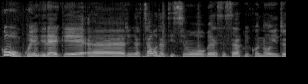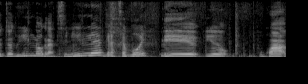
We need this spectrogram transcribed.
Comunque io direi che eh, ringraziamo tantissimo per essere stata qui con noi Giorgia Grillo, grazie mille. Grazie a voi. E io qua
